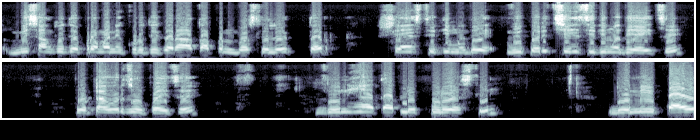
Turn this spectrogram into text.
मी सांगतो त्याप्रमाणे कृती करा. आता आपण बसलेले तर शयन स्थितीमध्ये विपरीत शयन स्थितीमध्ये यायचंय. पोटावर झोपायचंय. दोन्ही हात आपले पुढे असतील. दोन्ही पाय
